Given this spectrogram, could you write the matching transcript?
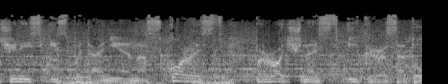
начались испытания на скорость, прочность и красоту.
